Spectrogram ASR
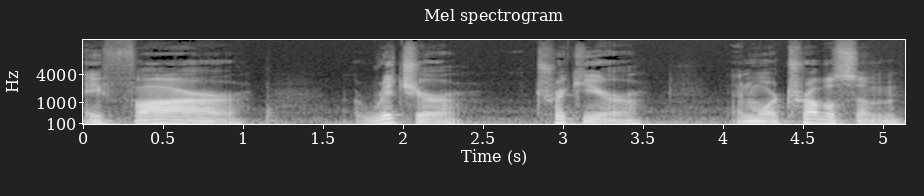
a far richer, trickier, and more troublesome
